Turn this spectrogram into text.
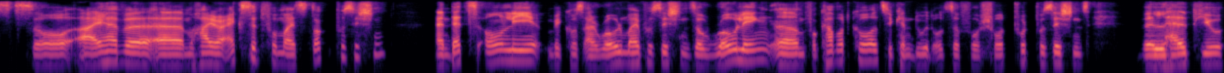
So I have a um, higher exit for my stock position. And that's only because I roll my position. So rolling um, for covered calls, you can do it also for short put positions, will help you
